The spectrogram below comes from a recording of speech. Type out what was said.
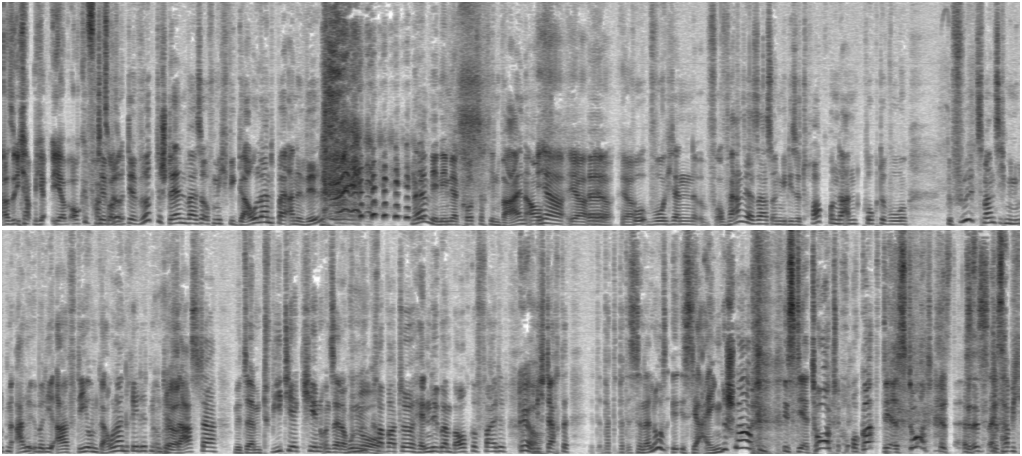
Also ich habe mich ich hab auch gefragt, Der, so, wir, also, der wirkte stellenweise auf mich wie Gauland bei Anne Will. ne, wir nehmen ja kurz nach den Wahlen auf. ja, ja, äh, ja, ja. Wo, wo ich dann auf dem Fernseher saß und mir diese Talkrunde anguckte, wo gefühlt 20 Minuten alle über die AfD und Gauland redeten und der Ja. saß da mit seinem Tweetjäckchen und seiner Hundekrawatte, Hände über den Bauch gefaltet und ich dachte, was, was ist denn da los? Ist der eingeschlafen? ist der tot? Oh Gott, der ist tot! das, das, das habe ich,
